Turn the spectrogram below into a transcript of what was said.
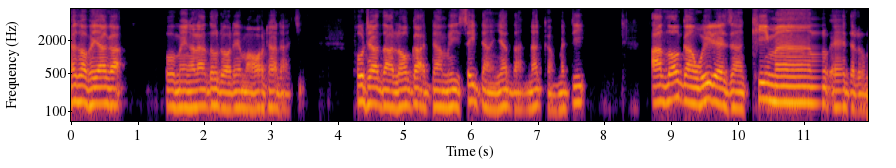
ရသော်ဘုရားကဟိုမင်္ဂလာသုတ်တော်ထဲမှာဟောထားတာကြည့် ဖုဋ္ဌတာလောကဓမ္မိစိတ်တံယတ္တနကမတိအာလောကံဝိရဇံခိမံလို့အဲ့ဒါလို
